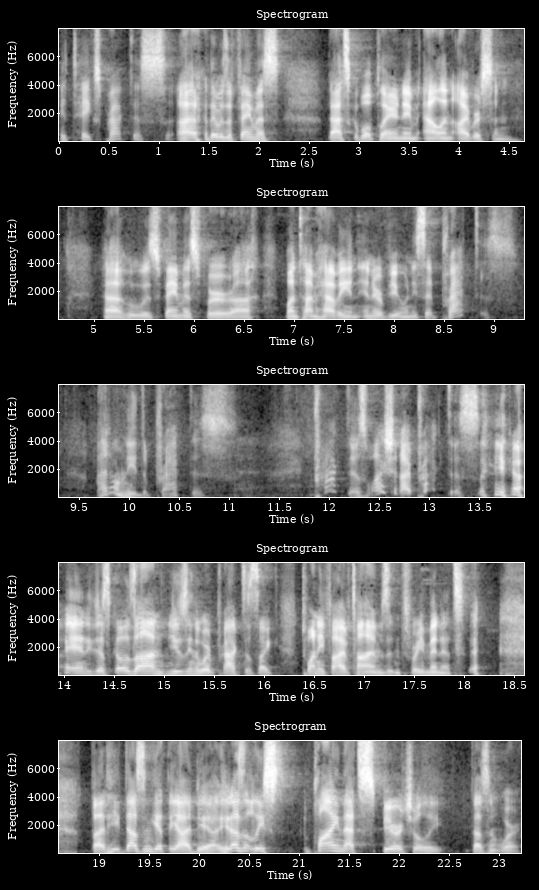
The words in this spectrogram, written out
It takes practice. Uh, there was a famous basketball player named Allen Iverson uh, who was famous for uh, one time having an interview and he said, Practice? I don't need to practice. Practice? Why should I practice? you know, and he just goes on using the word practice like 25 times in three minutes. but he doesn't get the idea. He doesn't, at least applying that spiritually doesn't work.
